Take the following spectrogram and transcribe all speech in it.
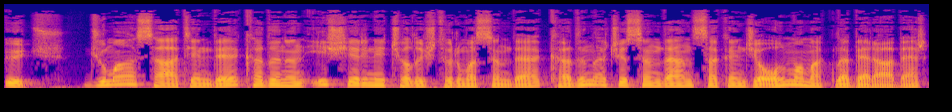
3. Cuma saatinde kadının iş yerini çalıştırmasında kadın açısından sakınca olmamakla beraber,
